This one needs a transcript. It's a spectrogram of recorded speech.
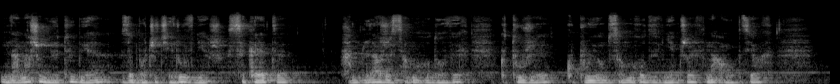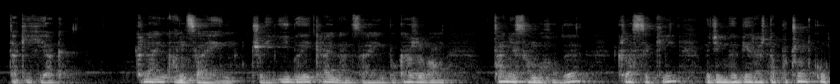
Na naszym YouTubie zobaczycie również sekrety handlarzy samochodowych, którzy kupują samochody w Niemczech na aukcjach, takich jak Kleinanzeigen, czyli eBay Kleinanzeigen. Pokażę Wam tanie samochody, klasyki. Będziemy wybierać na początku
